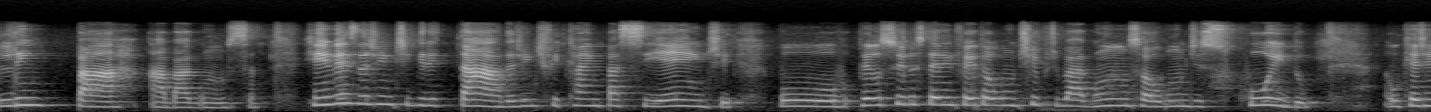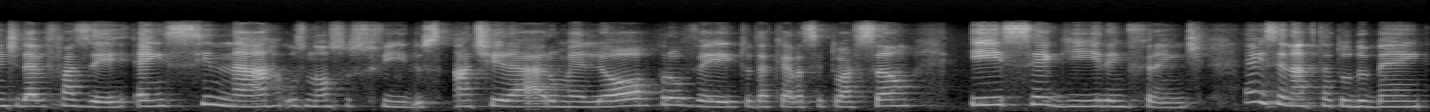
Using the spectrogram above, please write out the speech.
limpar a bagunça. Que em vez da gente gritar, da gente ficar impaciente por pelos filhos terem feito algum tipo de bagunça, algum descuido, o que a gente deve fazer é ensinar os nossos filhos a tirar o melhor proveito daquela situação e seguir em frente. É ensinar que está tudo bem,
